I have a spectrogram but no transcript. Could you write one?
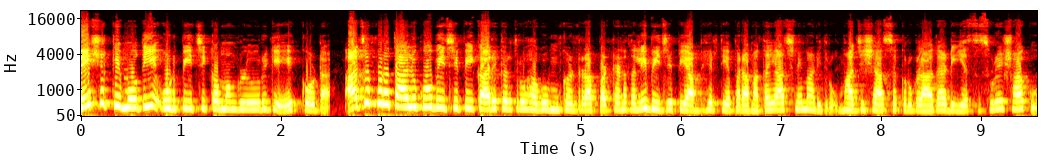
ದೇಶಕ್ಕೆ ಮೋದಿ, ಉಡುಪಿ, ಚಿಕ್ಕಮಗಳೂರಿಗೆ ಕೋಟ. ಅಜಂಪುರ ತಾಲೂಕು ಬಿಜೆಪಿ ಕಾರ್ಯಕರ್ತರು ಹಾಗೂ ಮುಖಂಡರ ಪಟ್ಟಣದಲ್ಲಿ ಬಿಜೆಪಿ ಅಭ್ಯರ್ಥಿಯ ಪರ ಮತಯಾಚನೆ ಮಾಡಿದರು. ಮಾಜಿ ಶಾಸಕರುಗಳಾದ ಡಿಎಸ್ ಸುರೇಶ್ ಹಾಗೂ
